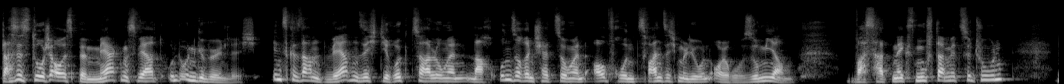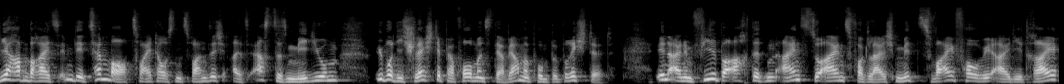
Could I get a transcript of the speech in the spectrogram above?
Das ist durchaus bemerkenswert und ungewöhnlich. Insgesamt werden sich die Rückzahlungen nach unseren Schätzungen auf rund 20 Millionen Euro summieren. Was hat Nextmove damit zu tun? Wir haben bereits im Dezember 2020 als erstes Medium über die schlechte Performance der Wärmepumpe berichtet. In einem viel beachteten 1 zu 1 Vergleich mit zwei VW ID3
